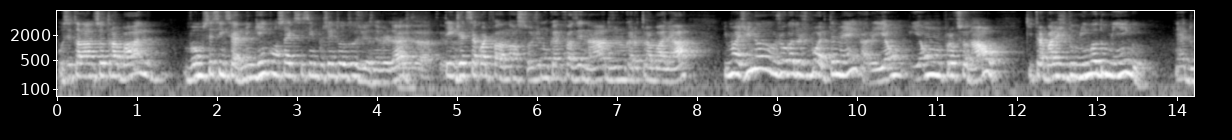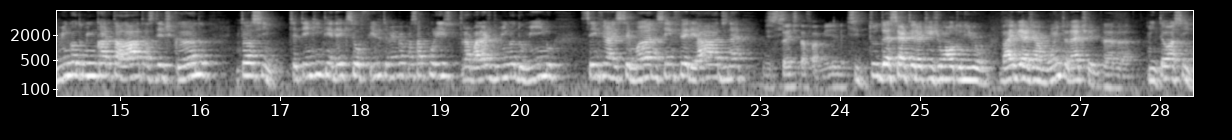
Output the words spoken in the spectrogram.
você tá lá no seu trabalho, vamos ser sinceros, ninguém consegue ser 100% todos os dias, não é verdade? Exato, Tem dia que você acorda e fala, nossa, hoje eu não quero fazer nada, hoje eu não quero trabalhar. Imagina o jogador de bola também, cara. E é um, e é um profissional que trabalha de domingo a domingo. Né? Domingo a domingo o cara tá lá, tá se dedicando. Então, assim, você tem que entender que seu filho também vai passar por isso. Trabalhar de domingo a domingo, sem finais de semana, sem feriados, né? Distante da família. Se tudo der certo ele atingir um alto nível, vai viajar muito, né, Tio? Uhum. Então, assim,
